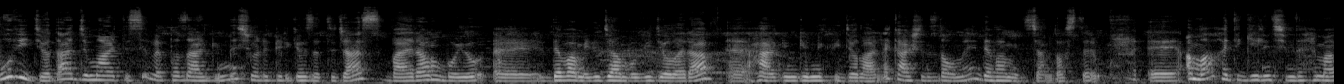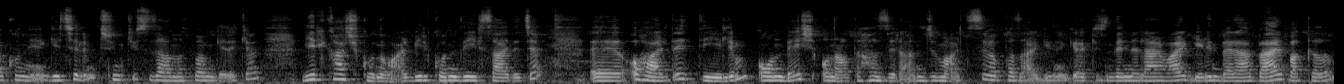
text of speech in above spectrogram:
bu videoda cumartesi ve pazar gününe şöyle bir göz atacağız. Bayram boyu e, devam edeceğim bu videolara. E, her gün günlük videolarla karşınızda olmaya devam edeceğim dostlarım. E, ama hadi gelin şimdi hemen konuya geçelim. Çünkü size anlatmam gereken birkaç konu var. Bir konu değil sadece. E, o halde diyelim 15-16 Haziran Cumartesi ve Pazar günü gökyüzünde neler var gelin beraber bakalım.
